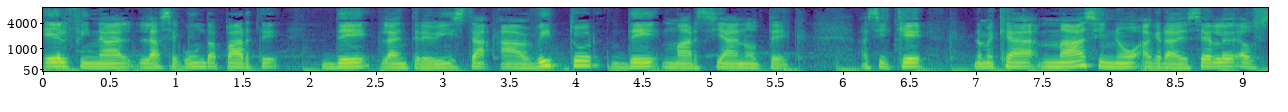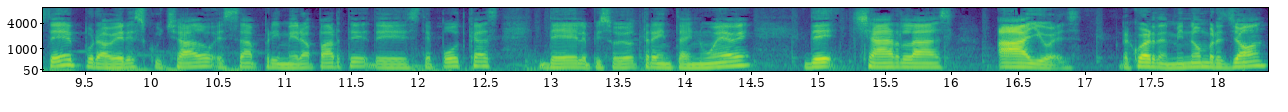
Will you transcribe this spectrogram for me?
el final, la segunda parte de la entrevista a Víctor de Marciano Tech. Así que no me queda más sino agradecerle a usted por haber escuchado esta primera parte de este podcast del episodio 39 de Charlas iOS. Recuerden, mi nombre es John.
